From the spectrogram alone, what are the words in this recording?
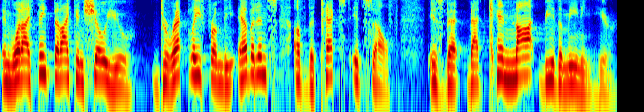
And what I think that I can show you directly from the evidence of the text itself is that that cannot be the meaning here.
